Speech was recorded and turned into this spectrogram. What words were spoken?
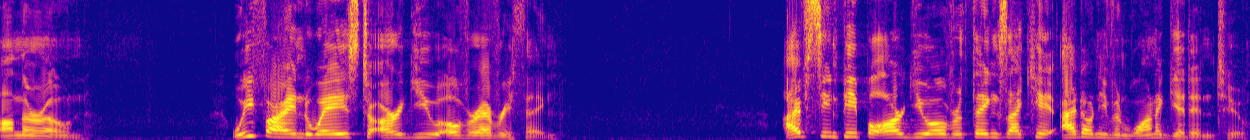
on their own. We find ways to argue over everything. I've seen people argue over things I can't I don't even want to get into.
